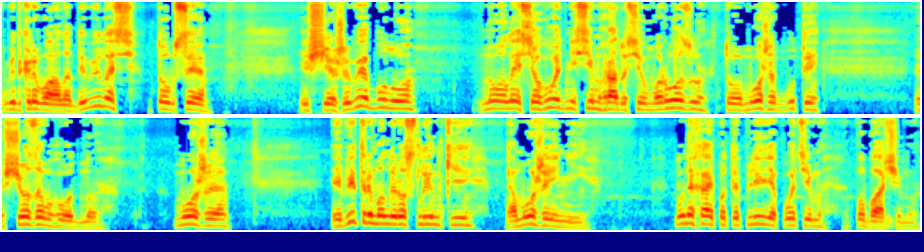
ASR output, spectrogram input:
відкривала, дивилась, то все іще живе було. Ну, але сьогодні 7 градусів морозу, то може бути що завгодно. Може, і витримали рослинки, а може і ні. Ну, нехай потепліє, потім побачимо.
